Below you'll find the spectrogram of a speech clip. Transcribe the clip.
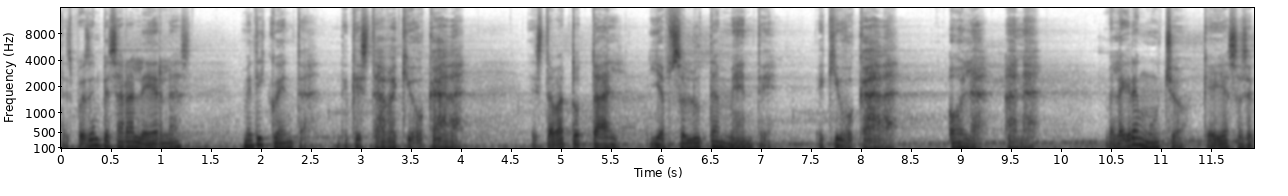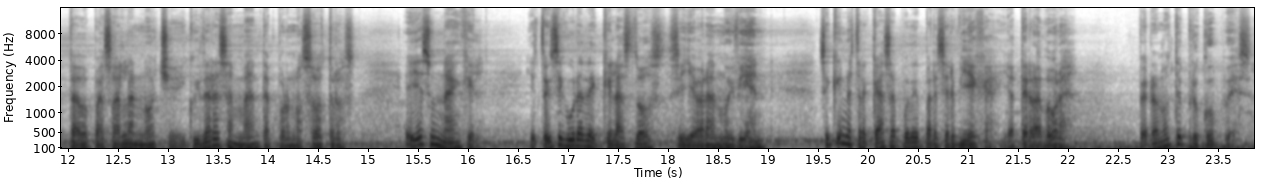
Después de empezar a leerlas, me di cuenta de que estaba equivocada. Estaba total y absolutamente equivocada. Hola, Ana. Me alegra mucho que hayas aceptado pasar la noche y cuidar a Samantha por nosotros. Ella es un ángel y estoy segura de que las dos se llevarán muy bien. Sé que nuestra casa puede parecer vieja y aterradora, pero no te preocupes,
